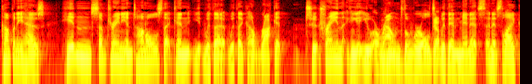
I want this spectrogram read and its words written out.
company has hidden subterranean tunnels that can with a with like a rocket t- train that can get you around the world Yep. within minutes, and it's like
